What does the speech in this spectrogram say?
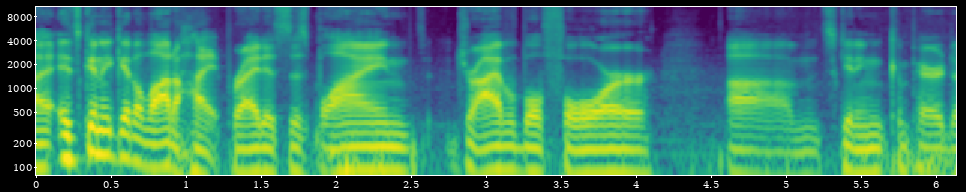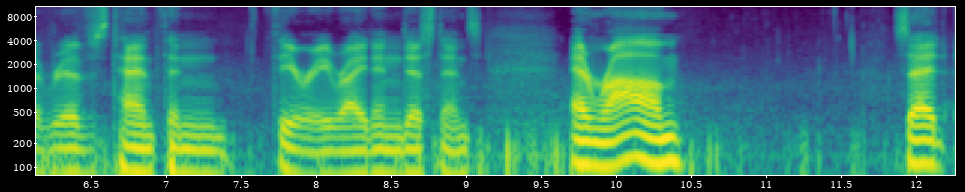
Uh, it's going to get a lot of hype, right? It's this blind, drivable four. Um, it's getting compared to Riv's 10th in theory, right, in distance. And Rahm said,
